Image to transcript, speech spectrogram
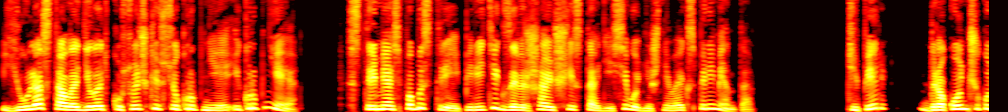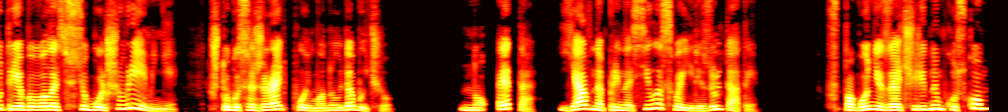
Юля стала делать кусочки все крупнее и крупнее, стремясь побыстрее перейти к завершающей стадии сегодняшнего эксперимента. Теперь дракончику требовалось все больше времени, чтобы сожрать пойманную добычу. Но это явно приносило свои результаты. В погоне за очередным куском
